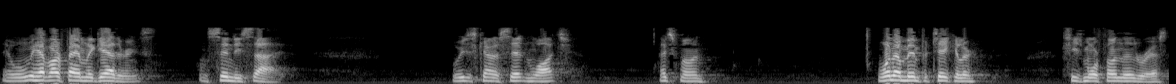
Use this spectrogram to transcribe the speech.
and when we have our family gatherings on Cindy's side, we just kind of sit and watch. That's fun. One of them in particular, she's more fun than the rest.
